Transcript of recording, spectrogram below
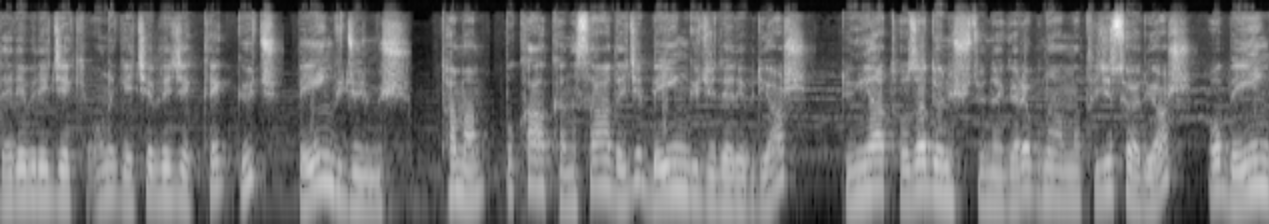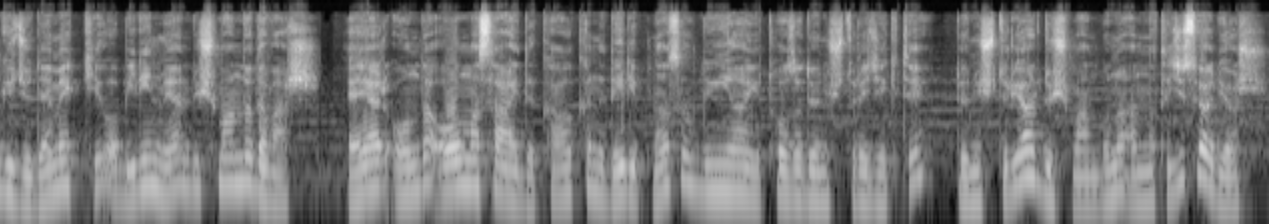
delebilecek, onu geçebilecek tek güç beyin gücüymüş. Tamam bu kalkanı sadece beyin gücü delebiliyor. Dünya toza dönüştüğüne göre bunu anlatıcı söylüyor. O beyin gücü demek ki o bilinmeyen düşmanda da var. Eğer onda olmasaydı kalkanı delip nasıl dünyayı toza dönüştürecekti? Dönüştürüyor düşman bunu anlatıcı söylüyor.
